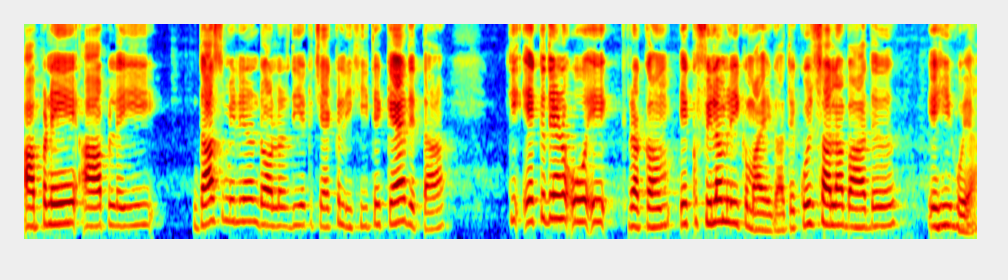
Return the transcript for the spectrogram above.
ਆਪਣੇ ਆਪ ਲਈ 10 ਮਿਲੀਅਨ ਡਾਲਰ ਦੀ ਇੱਕ ਚੈੱਕ ਲਿਖੀ ਤੇ ਕਹਿ ਦਿੱਤਾ ਕਿ ਇੱਕ ਦਿਨ ਉਹ ਇਹ ਰਕਮ ਇੱਕ ਫਿਲਮ ਲਈ ਕਮਾਏਗਾ ਤੇ ਕੁਝ ਸਾਲਾਂ ਬਾਅਦ ਇਹੀ ਹੋਇਆ।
